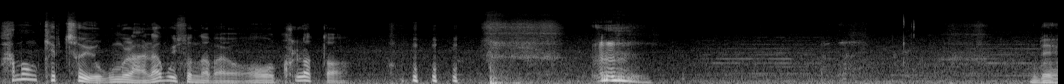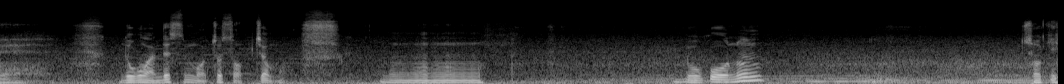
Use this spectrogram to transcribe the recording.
화면 캡처 요금을 안 하고 있었나 봐요. 어, 큰일 났다. 네. 녹음 안 됐으면 어쩔 수 없죠, 뭐. 음, 요거는 저기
